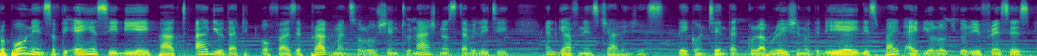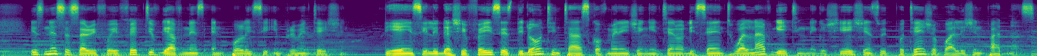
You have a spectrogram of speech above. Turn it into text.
Proponents of the ANC-DA pact argue that it offers a pragmatic solution to national stability and governance challenges. They contend that collaboration with the DA, despite ideological differences, is necessary for effective governance and policy implementation. The ANC leadership faces the daunting task of managing internal dissent while navigating negotiations with potential coalition partners.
